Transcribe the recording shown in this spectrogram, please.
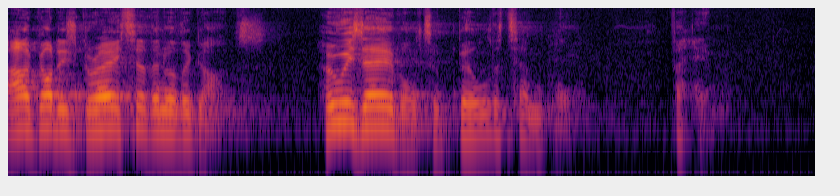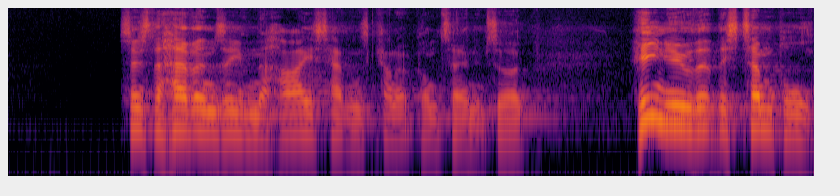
Our God is greater than other gods. Who is able to build a temple for him? Since the heavens, even the highest heavens, cannot contain him. So he knew that this temple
